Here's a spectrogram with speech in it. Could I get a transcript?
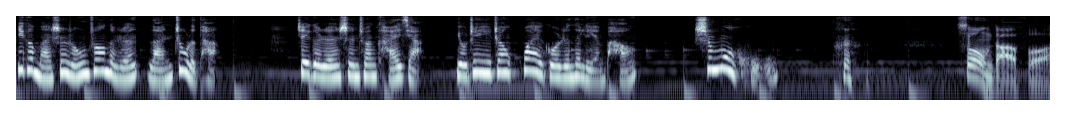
一个满身戎装的人拦住了他。这个人身穿铠甲，有着一张外国人的脸庞，是莫虎。哼，宋大夫，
